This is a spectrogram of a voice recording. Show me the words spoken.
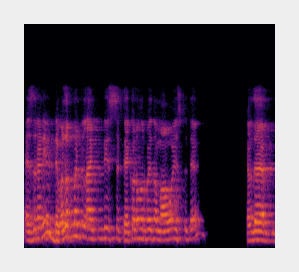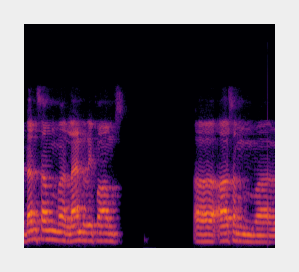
Is there any developmental activities taken over by the Maoists there? Have they done some uh, land reforms uh, or some uh,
